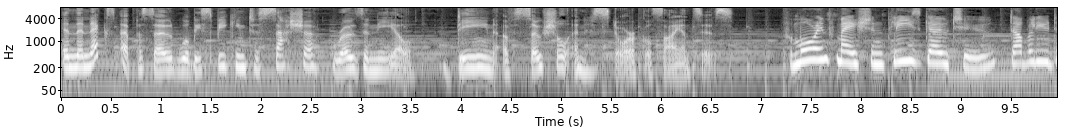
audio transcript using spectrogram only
In the next episode, we'll be speaking to Sasha Roseneil, Dean of Social and Historical Sciences. For more information, please go to www.ucl.ac.uk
